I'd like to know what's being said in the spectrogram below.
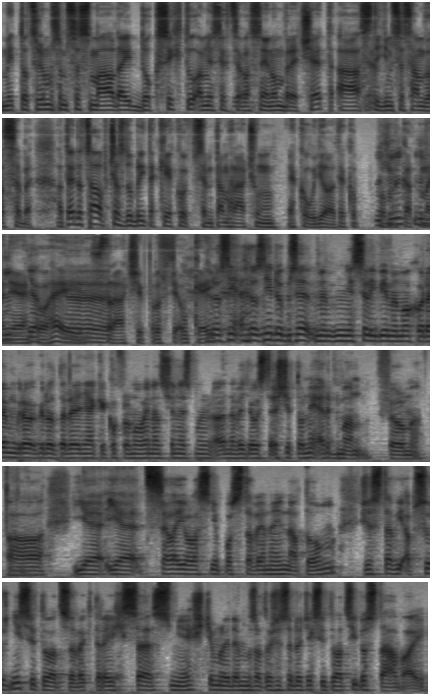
mi to, co jsem se smál, dají do ksichtu a mě se chce jo. vlastně jenom brečet a stydím jo. se sám za sebe. A to je docela občas dobrý taky jako jsem tam hráčům jako udělat, jako pomrkat na ně, jako hej, stráči, prostě OK. Hrozně, hrozně dobře, mně se líbí mimochodem, kdo, kdo tady je nějak jako filmový nadšenec, nevěděl jste ještě Tony Erdman film. A je, je celý vlastně postavený na tom, že staví absurdní situace, ve kterých se směješ těm lidem za to, že se do těch situací dostávají.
